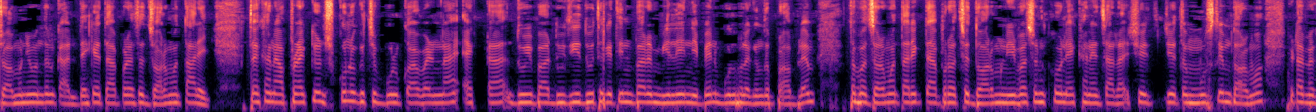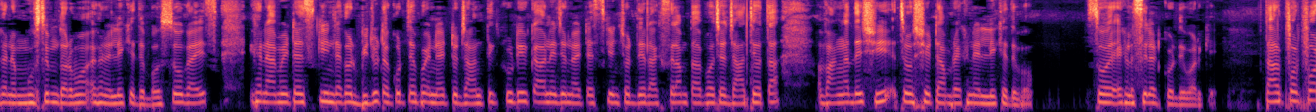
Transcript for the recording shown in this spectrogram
জন্ম নিবন্ধন কার্ড দেখে। তারপরে হচ্ছে জন্ম তারিখ। তো এখানে আপনারা কোনো কিছু ভুল করবেন না। একটা দুইবার দুই দুই থেকে তিনবার মিলিয়ে নেবেন, ভুল হলে কিন্তু প্রবলেম তারপর জন্ম তারিখ, তারপর হচ্ছে ধর্ম নির্বাচন করুন এখানে যারা, সে যেহেতু মুসলিম ধর্ম, সেটা আমি এখানে মুসলিম ধর্ম এখানে লিখে দেবো। সো গাইস এখানে আমি এটা স্ক্রিন রেকর্ড ভিডিওটা করতে পারি না, একটু যান্ত্রিক ত্রুটির কারণে জন্য একটা স্ক্রিনশট দিয়ে রাখছিলাম তারপর হচ্ছে জাতীয়তা বাংলাদেশি, তো সেটা আমরা এখানে লিখে দেবো। সো এখানে সিলেক্ট করে দেবো আর কি তারপর পর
